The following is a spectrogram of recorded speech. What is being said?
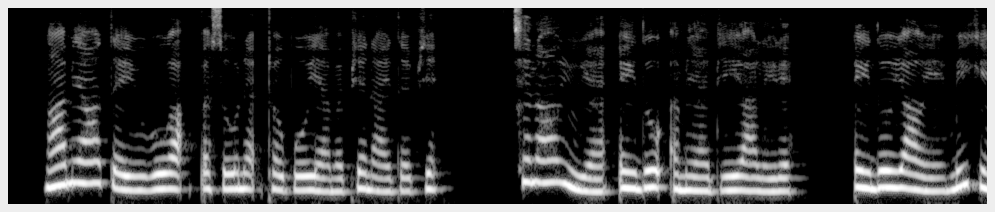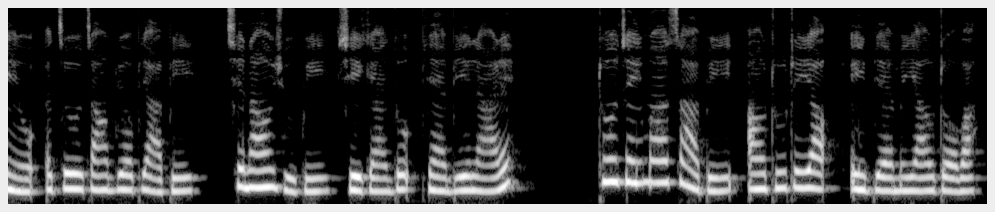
။ငါးများတည်ယူဖို့ကပစိုးနဲ့ထုတ်ပိုးရန်မဖြစ်နိုင်တဲ့ဖြင့်ချင်းနှောင်းယူရန်အိမ်တို့အမြန်ပြေးရလေတယ်။အိမ်တို့ရောက်ရင်မိခင်ကိုအကျိုးအကြောင်းပြောပြပြီးချင်းနှောင်းယူပြီးရေကန်တို့ပြန်ပြေးလာတယ်။ထိုချိန်မှစပြီးအောင်ထူးတယောက်အိမ်ပြန်မရောက်တော့ပါ။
